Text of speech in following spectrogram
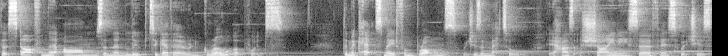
that start from their arms and then loop together and grow upwards. The maquette's made from bronze, which is a metal. It has a shiny surface, which is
